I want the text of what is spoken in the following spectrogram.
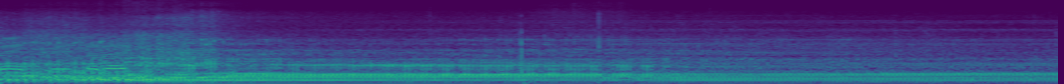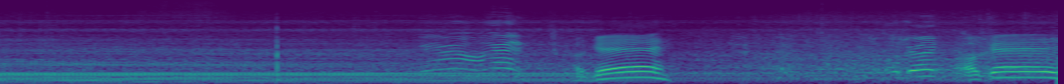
Man veteran. Okay. Okay. Okay.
